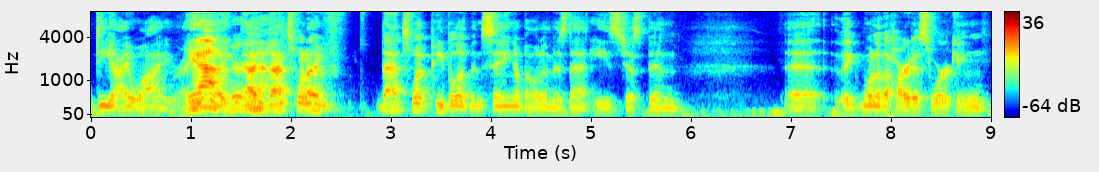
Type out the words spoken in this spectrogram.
DIY, right? Yeah, like sure, that, yeah. that's what I've that's what people have been saying about him is that he's just been uh, like one of the hardest working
